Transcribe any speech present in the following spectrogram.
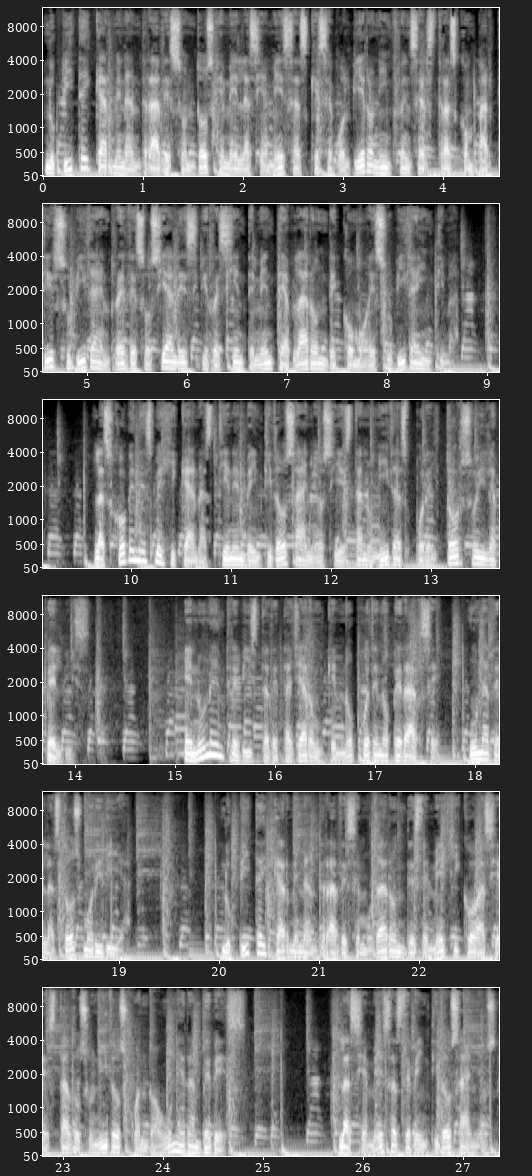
Lupita y Carmen Andrade son dos gemelas y amesas que se volvieron influencers tras compartir su vida en redes sociales y recientemente hablaron de cómo es su vida íntima. Las jóvenes mexicanas tienen 22 años y están unidas por el torso y la pelvis. En una entrevista detallaron que no pueden operarse, una de las dos moriría. Lupita y Carmen Andrade se mudaron desde México hacia Estados Unidos cuando aún eran bebés. Las siamesas de 22 años,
